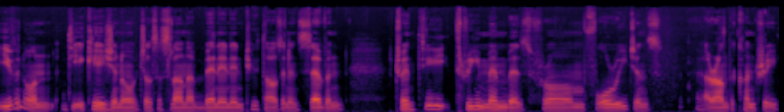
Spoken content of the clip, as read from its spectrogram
even on the occasion of Jalsa Salana Benin in 2007 23 members from four regions around the country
